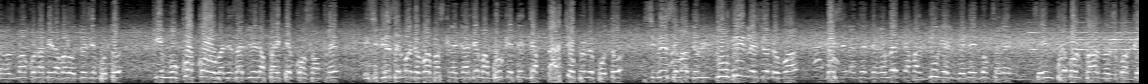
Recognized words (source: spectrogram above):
heureusement qu'on a mis la balle au deuxième poteau. Qui Moukoko, bah, n'a pas été concentré. Il suffisait seulement de voir parce que le gardien Mabrouk était déjà parti au premier poteau. Il suffisait seulement d'ouvrir les yeux de voir, baisser la tête, de remettre la balle d'où elle venait. Donc c'est une très bonne phase, mais je crois que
